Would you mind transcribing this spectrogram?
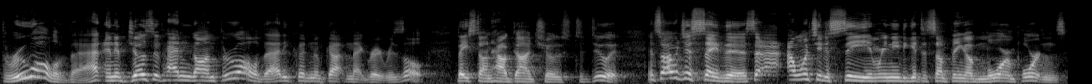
through all of that. And if Joseph hadn't gone through all of that, he couldn't have gotten that great result based on how God chose to do it. And so I would just say this I, I want you to see, and we need to get to something of more importance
